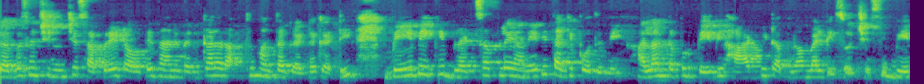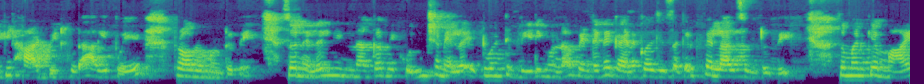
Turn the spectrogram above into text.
గర్భసంచి నుంచి సపరేట్ అవుతే దాని వెనకాల రక్తం అంతా గడ్డగట్టి బేబీకి బ్లడ్ సప్లై అనేది తగ్గిపోతుంది. అలాంటప్పుడు బేబీ హార్ట్ బీట్ అబ్నార్మాలిటీస్ వచ్చేసి బేబీ హార్ట్ బీట్ కూడా ఆగిపోయే ప్రాబ్లం ఉంటుంది. సో నెలలు నిన్నాక మీకు కొంచెం ఎలా ఎటువంటి బ్లీడింగ్ ఉన్నా వెంటనే గైనకాలజిస్ట్ దగ్గరికి వెళ్ళాల్సి ఉంటుంది. సో మనకి మాయ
